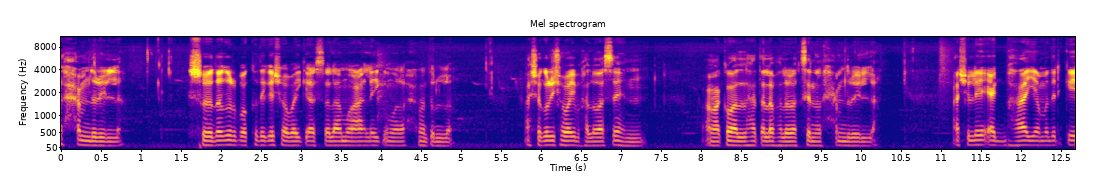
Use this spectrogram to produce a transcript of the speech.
আলহামদুলিল্লাহ। সৈয়দাগর পক্ষ থেকে সবাইকে আসসালামু আলাইকুম রহমতুল্লাহ। আশা করি সবাই ভালো আছেন। আমাকেও আল্লাহ তালা ভালো রাখছেন, আলহামদুলিল্লাহ। আসলে এক ভাই আমাদেরকে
